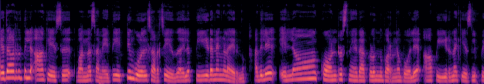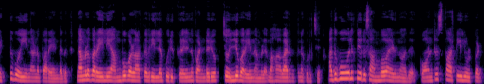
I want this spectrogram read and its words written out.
യഥാർത്ഥത്തിൽ ആ കേസ് വന്ന സമയത്ത് ഏറ്റവും കൂടുതൽ ചർച്ച ചെയ്തത് അതിലെ പീഡനങ്ങളായിരുന്നു. അതിൽ എല്ലാ കോൺഗ്രസ് നേതാക്കളും എന്ന് പറഞ്ഞ പോലെ ആ പീഡന കേസിൽ പെട്ടുപോയി എന്നാണ് പറയേണ്ടത്. നമ്മൾ പറയില്ലേ അമ്പു കൊള്ളാത്തവരില്ല കുരുക്കളിൽ നിന്ന് പണ്ടൊരു ചൊല്ല് പറയും നമ്മൾ മഹാഭാരതത്തിനെ കുറിച്ച്. അതുപോലത്തെ ഒരു സംഭവമായിരുന്നു അത്. കോൺഗ്രസ് പാർട്ടിയിൽ ഉൾപ്പെട്ട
